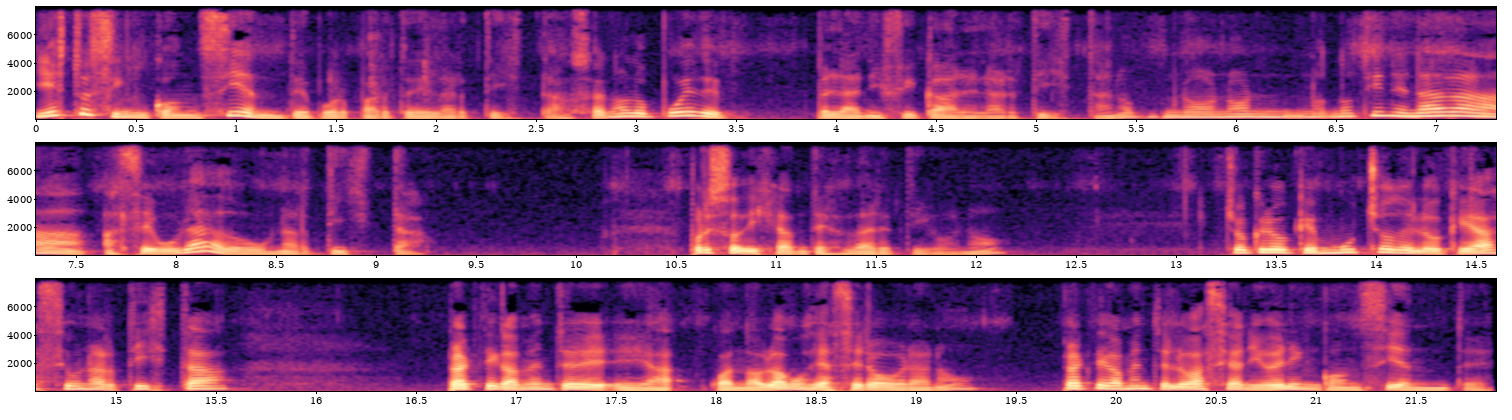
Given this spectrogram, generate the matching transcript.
Y esto es inconsciente por parte del artista, o sea, no lo puede planificar el artista, no, no, no, no tiene nada asegurado un artista. Por eso dije antes vértigo, ¿no? Yo creo que mucho de lo que hace un artista, prácticamente, eh, cuando hablamos de hacer obra, ¿no? Prácticamente lo hace a nivel inconsciente,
